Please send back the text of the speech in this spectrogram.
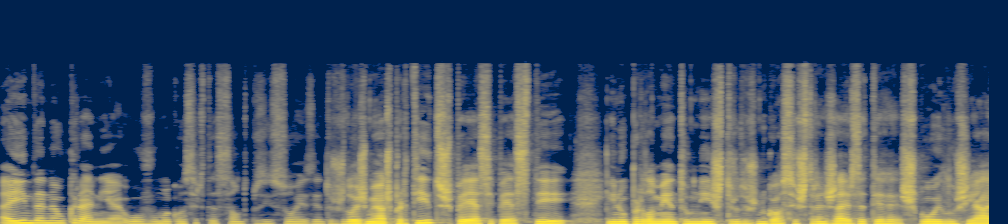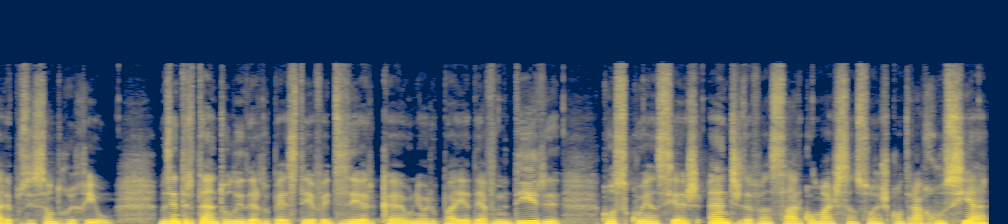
Ainda na Ucrânia houve uma concertação de posições entre os dois maiores partidos, PS e PSD, e no Parlamento o ministro dos Negócios Estrangeiros até chegou a elogiar a posição do Rui Rio. Mas, entretanto, o líder do PST veio dizer que a União Europeia deve medir consequências antes de avançar com mais sanções contra a Rússia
